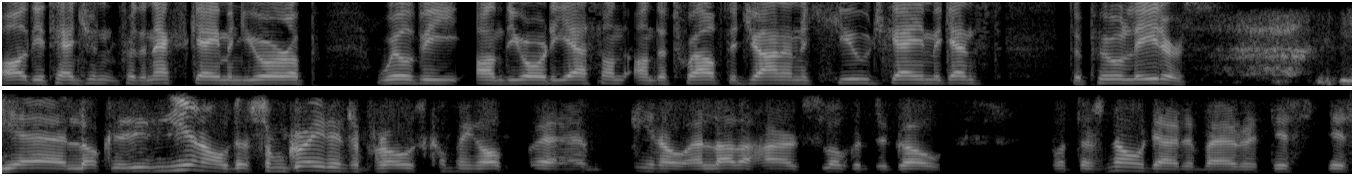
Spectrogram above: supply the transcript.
all the attention for the next game in Europe will be on the RDS on, on the 12th of Jan and a huge game against the pool leaders. Yeah, look, you know, there's some great interpros coming up. Um, you know, a lot of hard slugging to go, but there's no doubt about it. This this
